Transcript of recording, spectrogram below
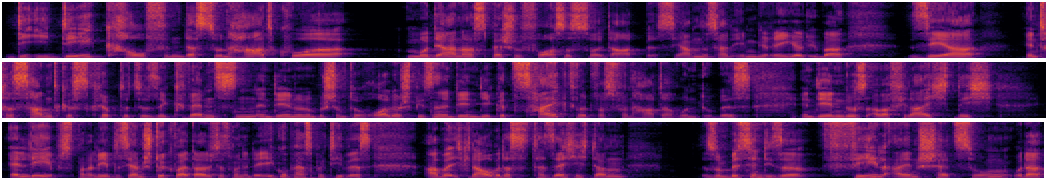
die Idee kaufen, dass du ein Hardcore moderner Special Forces Soldat bist. Sie haben das halt eben geregelt über sehr interessant geskriptete Sequenzen, in denen du eine bestimmte Rolle spielst und in denen dir gezeigt wird, was für ein harter Hund du bist, in denen du es aber vielleicht nicht erlebst. Man erlebt es ja ein Stück weit dadurch, dass man in der Ego-Perspektive ist, aber ich glaube, dass tatsächlich dann so ein bisschen diese Fehleinschätzung oder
